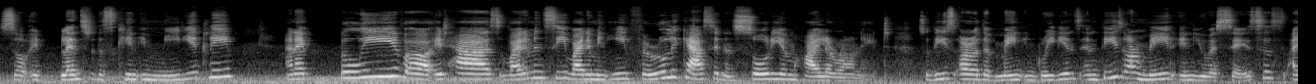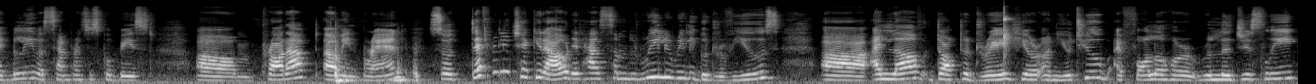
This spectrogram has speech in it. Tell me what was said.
So it blends to the skin immediately. And I believe uh, it has vitamin C vitamin E ferulic acid and sodium hyaluronate so these are the main ingredients and these are made in USA this is I believe a San Francisco based um, product i mean brand. So definitely check it out. It has some really really good reviews uh, I love Dr. Dray here on YouTube. I follow her religiously,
